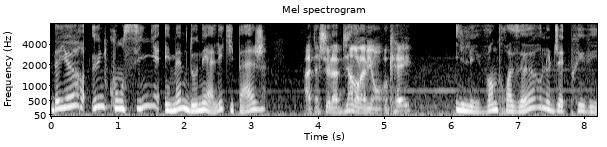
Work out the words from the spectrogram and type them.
D'ailleurs, une consigne est même donnée à l'équipage. Attachez-la bien dans l'avion, ok? Il est 23h, le jet privé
